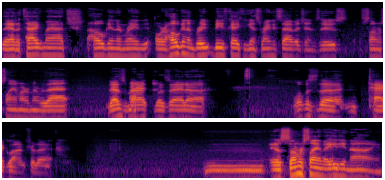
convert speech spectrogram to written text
they had a tag match: Hogan and Randy, or Hogan and Beefcake against Randy Savage and Zeus. SummerSlam, I remember that. That was Matt. Was that uh? What was the tagline for that? Mm, it was SummerSlam '89.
